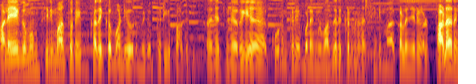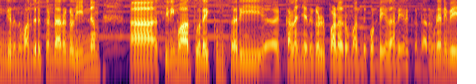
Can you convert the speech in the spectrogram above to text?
மலையகமும் சினிமா துறையும் கதைக்க வேண்டிய ஒரு மிகப்பெரிய பகுதி. அதே நேரத்தில் நிறைய கூறும் திரைப்படங்கள் வந்திருக்கின்றன சினிமா கலைஞர்கள் பலர் இங்கிருந்து வந்திருக்கின்றார்கள். இன்னும் சினிமா துறைக்கும் சரி கலைஞர்கள் பலரும் வந்து கொண்டே தான் இருக்கின்றார்கள். எனவே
